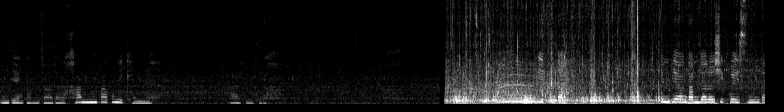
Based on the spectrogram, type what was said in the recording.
인디안 감자를 한 바구니 캤네. 아 힘들어. 아 이쁘다. 인디안 감자를 씻고 있습니다.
